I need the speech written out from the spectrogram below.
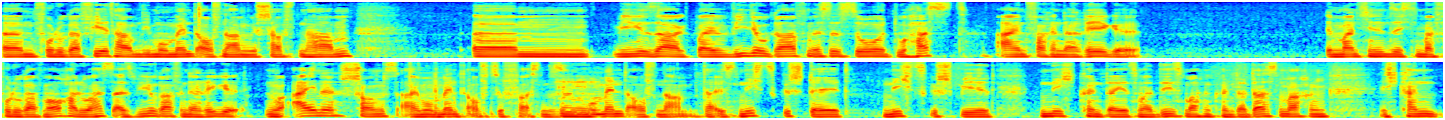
ähm, fotografiert haben, die Momentaufnahmen geschaffen haben. Ähm, wie gesagt, bei Videografen ist es so, du hast einfach in der Regel in manchen Hinsichten bei Fotografen auch, du hast als Videograf in der Regel nur eine Chance, einen Moment aufzufassen. Das sind mhm. Momentaufnahmen. Da ist nichts gestellt, nichts gespielt, nicht könnt ihr jetzt mal dies machen, könnt ihr das machen. Ich kann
